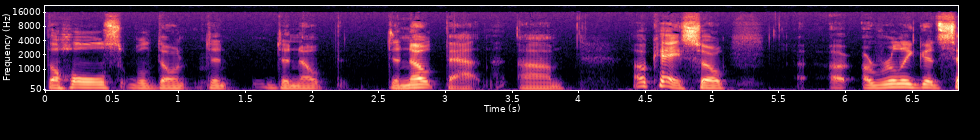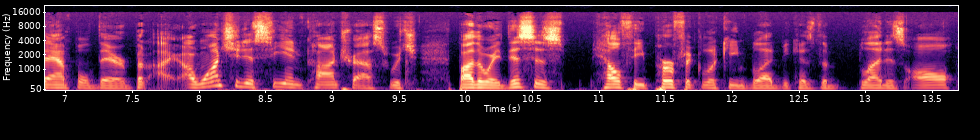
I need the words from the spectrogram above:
The holes will don't de- denote denote that. Um, okay, so a, a, really good sample there. But I, I want you to see in contrast, which, by the way, this is healthy, perfect looking blood because the blood is all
